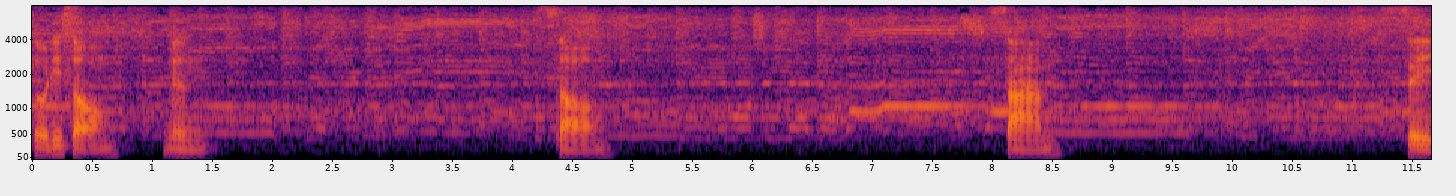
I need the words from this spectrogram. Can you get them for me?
ตัวที่สองหนึ่งสองสามสี่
